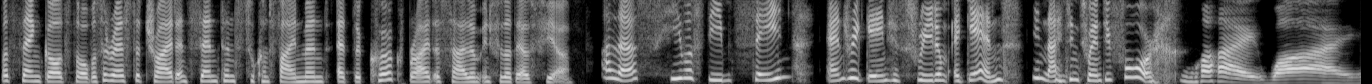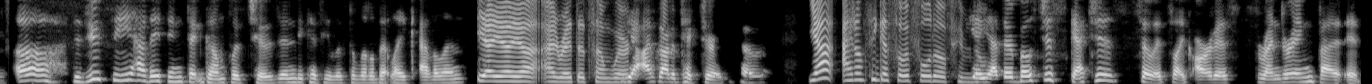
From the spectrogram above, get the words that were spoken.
But thank God, Thaw was arrested, tried, and sentenced to confinement at the Kirkbride Asylum in Philadelphia. Alas, he was deemed sane and regained his freedom again in 1924. Why? Why? Ugh. Did you see how they think that Gump was chosen because he looked a little bit like Evelyn? Yeah, yeah, yeah. I read that somewhere. Yeah, I've got a picture to post. Yeah, I don't think I saw a photo of him. Yeah, though. yeah, they're both just sketches, so it's like artists rendering, but it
